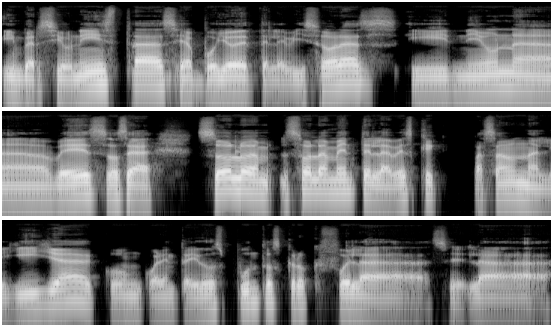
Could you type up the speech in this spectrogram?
inversionistas, se apoyó de televisoras y ni una vez, o sea, solo, solamente la vez que pasaron a liguilla con 42 puntos, creo que fue la, la,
